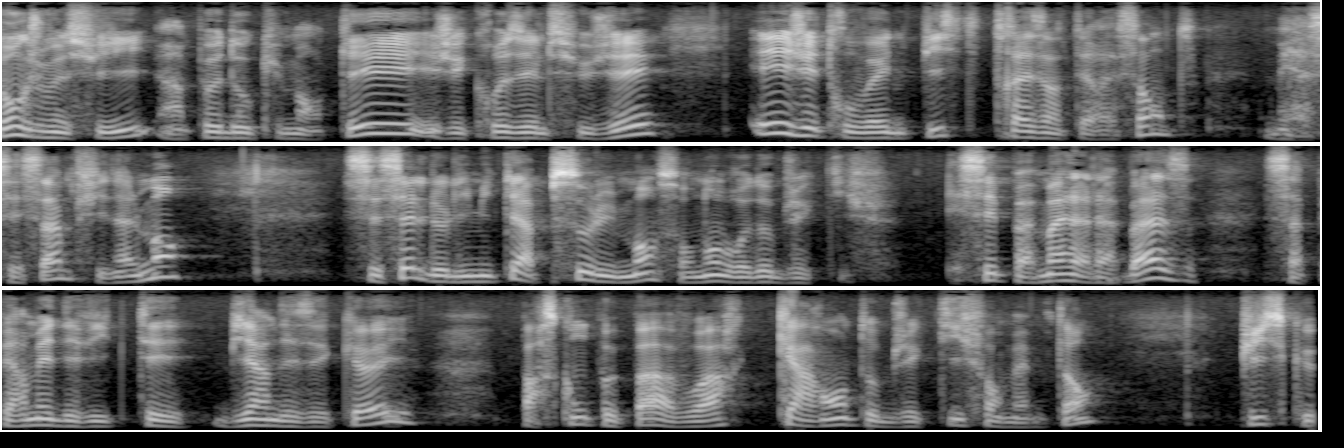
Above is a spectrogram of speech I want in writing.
Donc je me suis un peu documenté, j'ai creusé le sujet et j'ai trouvé une piste très intéressante, mais assez simple finalement c'est celle de limiter absolument son nombre d'objectifs. Et c'est pas mal à la base, ça permet d'éviter bien des écueils, parce qu'on ne peut pas avoir 40 objectifs en même temps, puisque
